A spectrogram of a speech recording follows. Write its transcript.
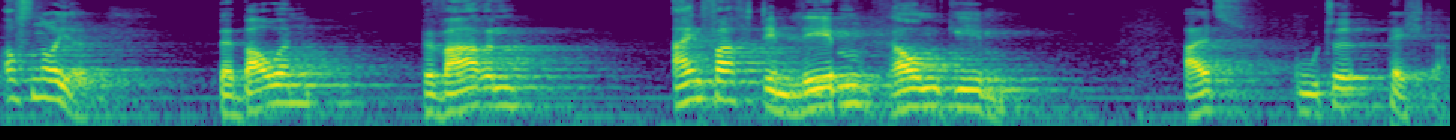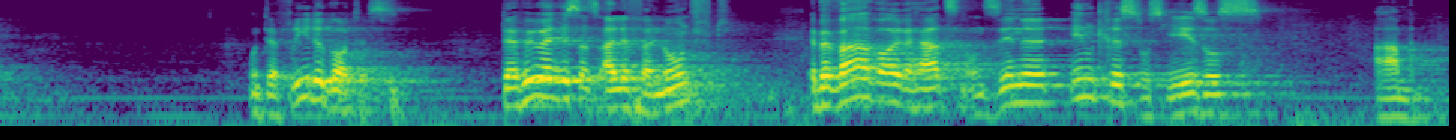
aufs Neue bebauen, bewahren, einfach dem Leben Raum geben, als gute Pächter. Und der Friede Gottes, der höher ist als alle Vernunft, er bewahre eure Herzen und Sinne in Christus Jesus. Amen.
